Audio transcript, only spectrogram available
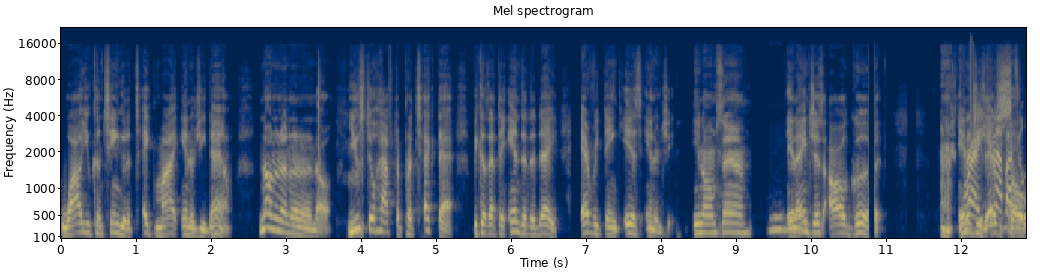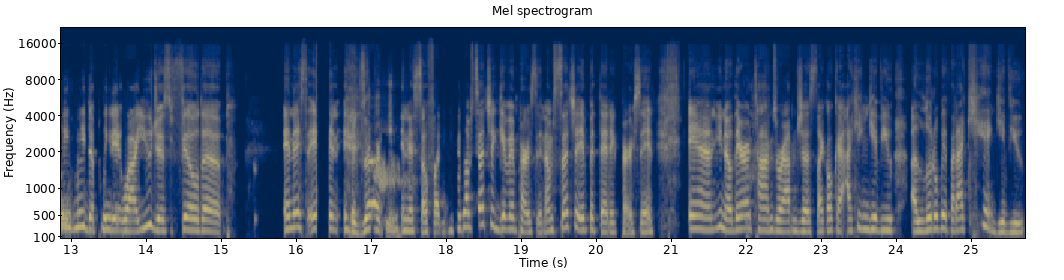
while you continue to take my energy down. No, no, no, no, no, no. You Hmm. still have to protect that because at the end of the day, everything is energy. You know what I'm saying? It ain't just all good. right. You're not about to leave me depleted while you just filled up. And it's and, exactly. and it's so funny because I'm such a giving person. I'm such an empathetic person. And, you know, there are times where I'm just like, okay, I can give you a little bit, but I can't give you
